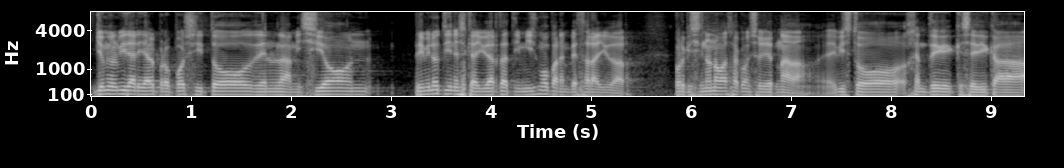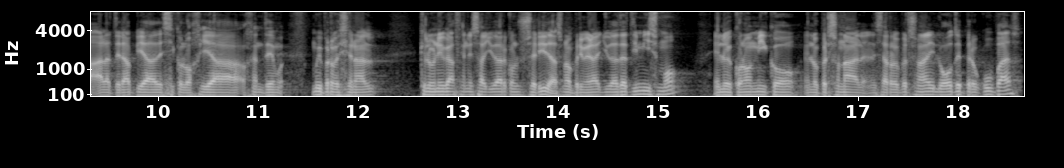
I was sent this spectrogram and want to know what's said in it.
yo me olvidaría el propósito de la misión. Primero tienes que ayudarte a ti mismo para empezar a ayudar porque si no, no vas a conseguir nada. He visto gente que se dedica a la terapia de psicología, gente muy profesional, que lo único que hacen es ayudar con sus heridas. ¿no? Primero ayúdate a ti mismo, en lo económico, en lo personal, en el desarrollo personal, y luego te preocupas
